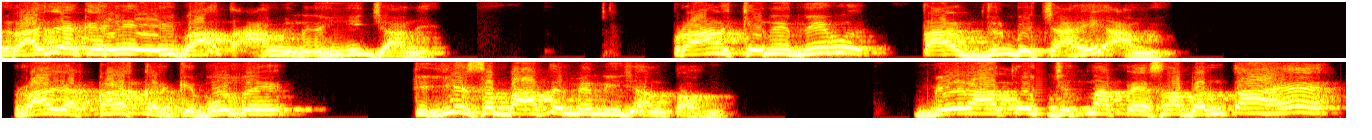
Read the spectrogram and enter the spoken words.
राजा कहे यही बात आम नहीं जाने। प्राण के निव तार द्रव्य चाहे आमी राजा कड़क करके बोले कि ये सब बातें मैं नहीं जानता हूँ। मेरा तो जितना पैसा बनता है,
